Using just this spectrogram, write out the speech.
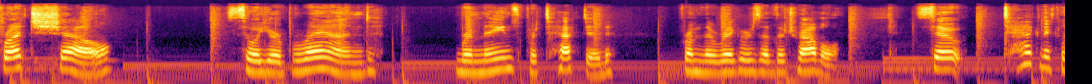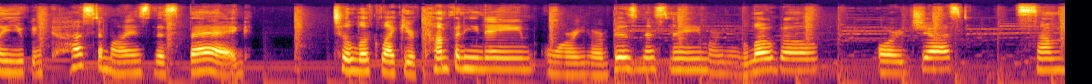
front shell so your brand remains protected from the rigors of the travel. So, technically, you can customize this bag to look like your company name or your business name or your logo or just some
